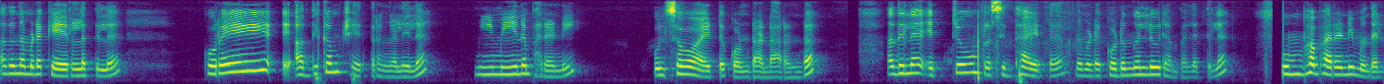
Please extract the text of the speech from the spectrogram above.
അത് നമ്മുടെ കേരളത്തിൽ കുറേ അധികം ക്ഷേത്രങ്ങളിൽ ഈ മീനഭരണി ഉത്സവമായിട്ട് കൊണ്ടാടാറുണ്ട്. അതിൽ ഏറ്റവും പ്രസിദ്ധമായിട്ട് നമ്മുടെ കൊടുങ്ങല്ലൂർ അമ്പലത്തിൽ കുംഭഭരണി മുതൽ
